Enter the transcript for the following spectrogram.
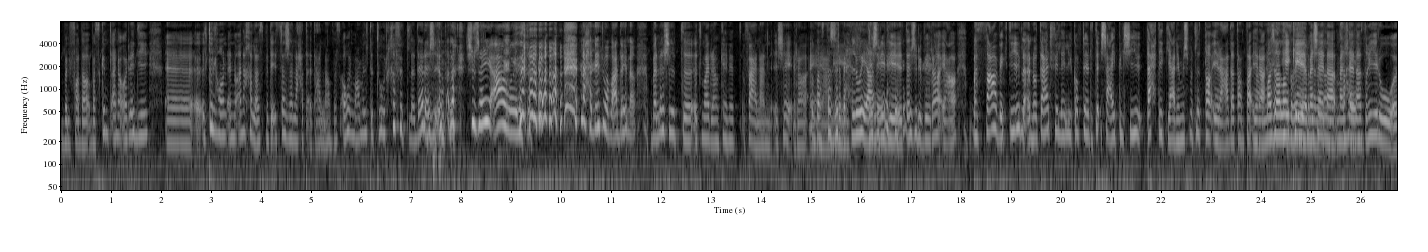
بالفضاء بس كنت أنا already آه، قلت لهم إنه أنا خلص بدي اتسجل لحتى أتعلم بس أول ما عملت ال tour خفت لدرجة قلت أنا شو جاي أعمل؟ لحديت ما بعدين بلشت أتمرن كانت فعلا شيء رائع بس يعني. تجربة حلوة يعني. تجربة تجربة رائعة بس صعبة كثير لأنه تعرفي الهليكوبتر تقشعي كل شيء تحتك يعني مش مثل الطائرة عادة طائرة نعم، مجالها هيك صغير مجالها صغير و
